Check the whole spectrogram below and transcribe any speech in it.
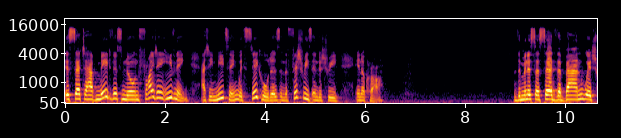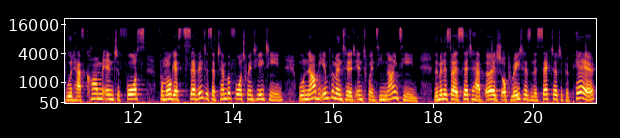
is said to have made this known Friday evening at a meeting with stakeholders in the fisheries industry in Accra. The minister said the ban, which would have come into force from August 7 to September 4, 2018, will now be implemented in 2019. The minister is said to have urged operators in the sector to prepare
